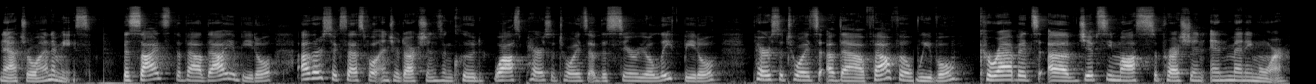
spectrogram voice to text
natural enemies. Besides the Vedalia beetle, other successful introductions include wasp parasitoids of the cereal leaf beetle, parasitoids of the alfalfa weevil, carabids of gypsy moth suppression, and many more.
